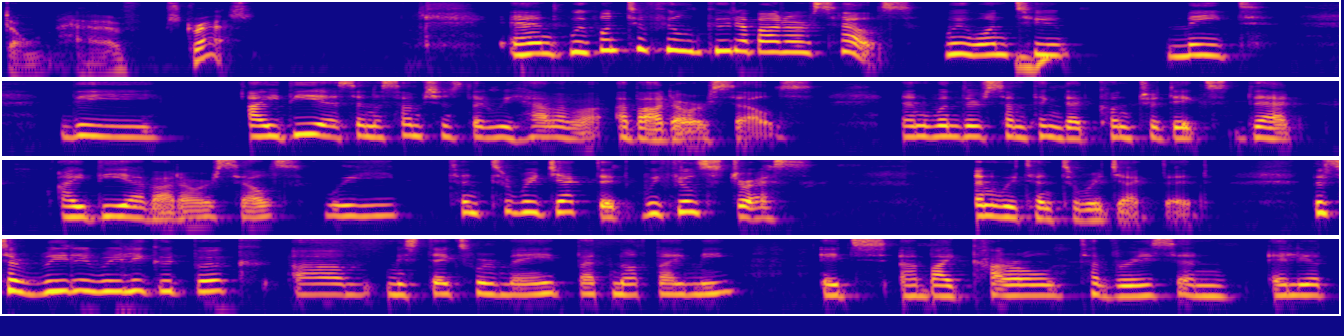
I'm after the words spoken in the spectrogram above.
don't have stress. And we want to feel good about ourselves. We want mm-hmm. to meet the ideas and assumptions that we have about ourselves. And when there's something that contradicts that idea about ourselves, we tend to reject it. We feel stress and we tend to reject it. There's a really, really good book, um, Mistakes Were Made, but Not by Me. It's uh, by Carol Tavris and Elliot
